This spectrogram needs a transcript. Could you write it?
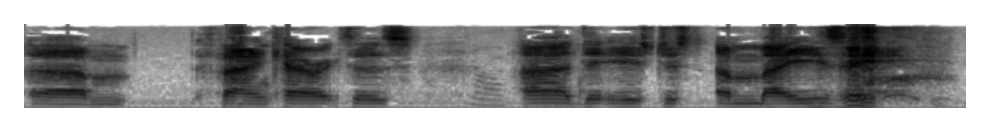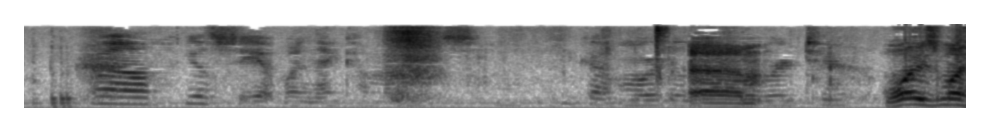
um, fan characters, and it is just amazing. Well, you'll see it when they come out. So you got more to look Um, forward to. what is my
